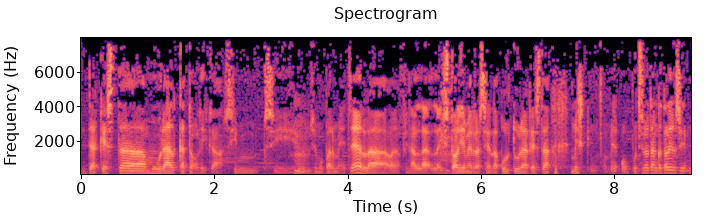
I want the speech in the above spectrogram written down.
d'aquesta moral catòlica, si, si, Mm. si m'ho permets, eh? la, al final la, la història més recent, la cultura aquesta, més, o potser no tan catòlica, sinó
